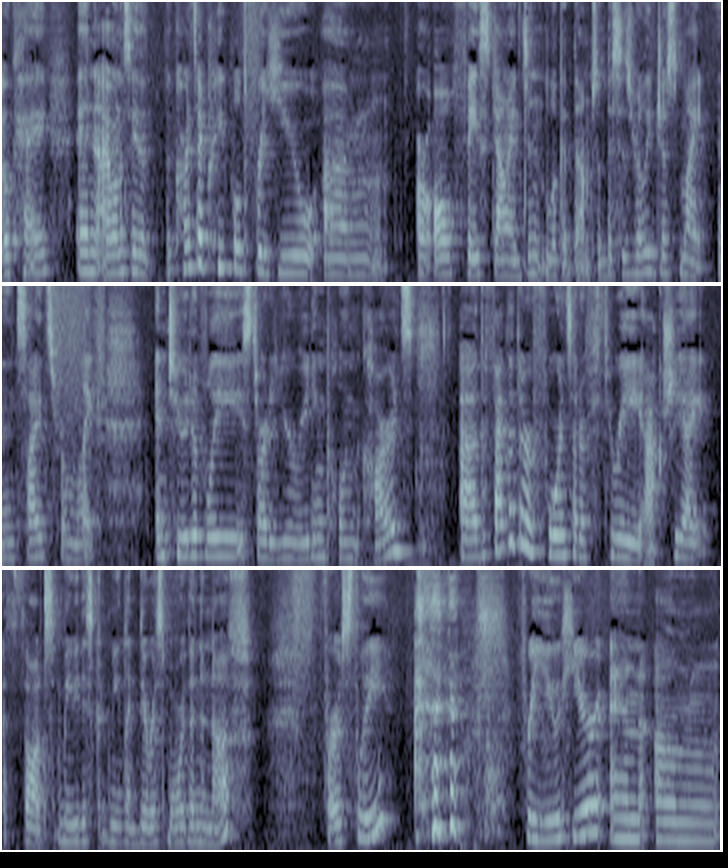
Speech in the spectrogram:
okay? And I want to say that the cards I pre-pulled for you um, are all face down. I didn't look at them, so this is really just my insights from like intuitively started your reading pulling the cards. Uh, the fact that there are four instead of three, actually, I thought maybe this could mean like there is more than enough. Firstly, for you here, and um,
